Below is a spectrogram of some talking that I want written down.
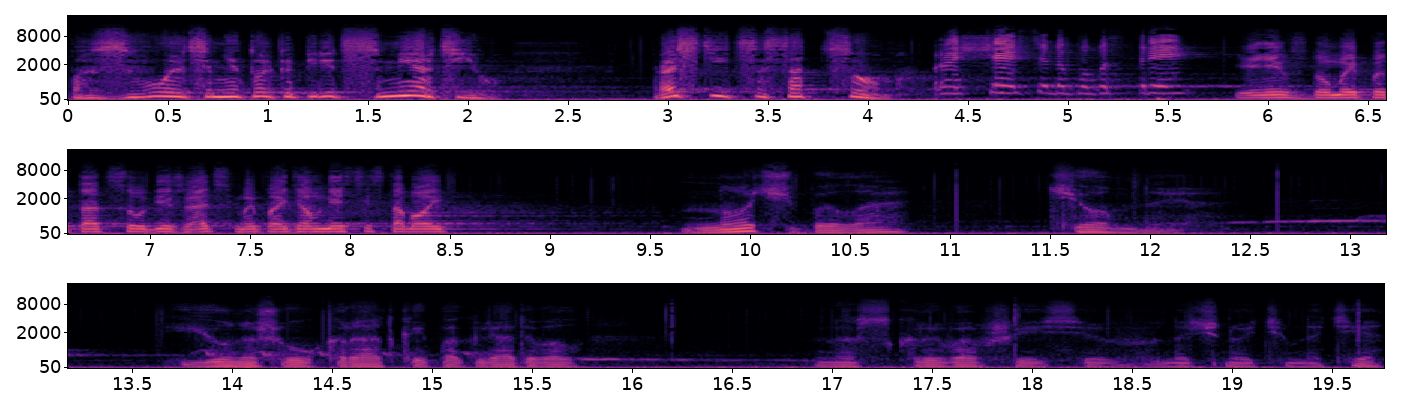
Позвольте мне только перед смертью проститься с отцом. Прощайся, да побыстрей. И не вздумай пытаться убежать, мы пойдем вместе с тобой. Ночь была темная. Юноша украдкой поглядывал на скрывавшиеся в ночной темноте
